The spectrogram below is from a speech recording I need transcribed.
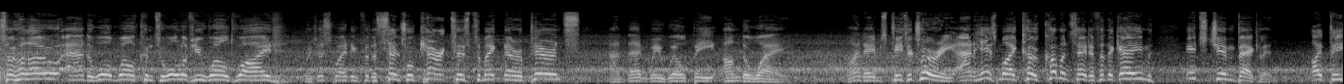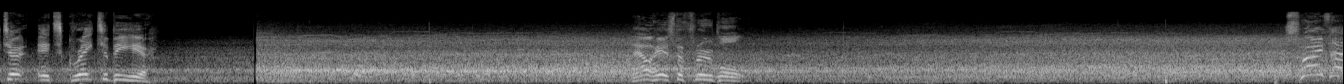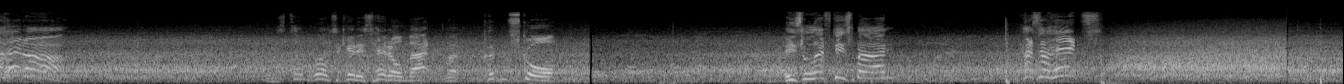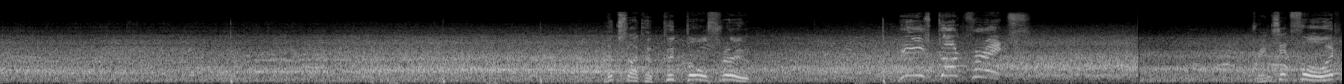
So hello and a warm welcome to all of you worldwide. We're just waiting for the central characters to make their appearance and then we will be underway. My name's Peter Drury and here's my co-commentator for the game, it's Jim Beglin. Hi Peter, it's great to be here. Now here's the through ball. Tries a header! Done well to get his head on that, but couldn't score. He's left his man. Has a hit! Looks like a good ball through. He's gone for it! Brings it forward.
